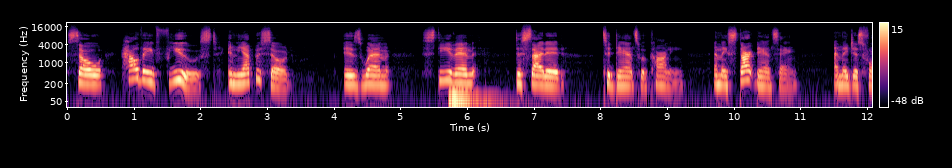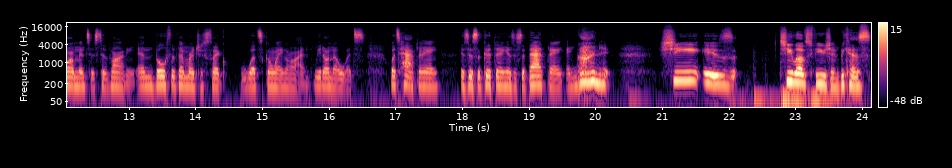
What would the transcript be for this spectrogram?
So, how they fused in the episode is when Steven decided to dance with Connie and they start dancing and they just form into Stevonnie and both of them are just like what's going on? We don't know what's what's happening. Is this a good thing? Is this a bad thing? And Garnet she is she loves fusion because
